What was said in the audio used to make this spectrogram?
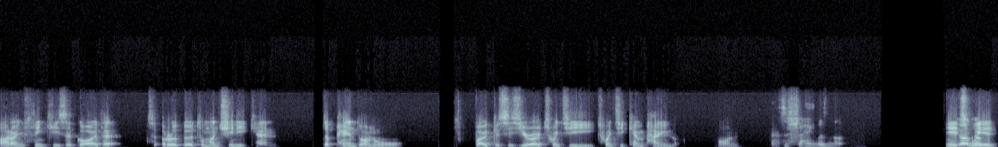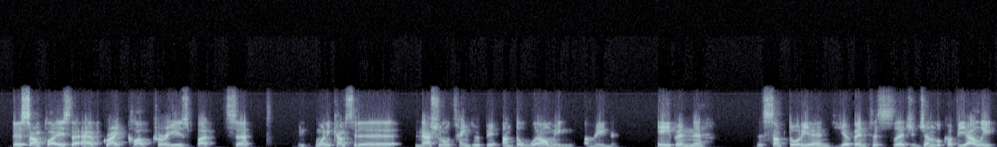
I don't think he's a guy that Roberto Mancini can depend on or focus his Euro 2020 campaign on. That's a shame, isn't it? It's Yeah, okay. weird. There's some players that have great club careers, but uh, when it comes to the national team, they're a bit underwhelming. I mean, even the Sampdoria and Juventus legend Gianluca Vialli,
